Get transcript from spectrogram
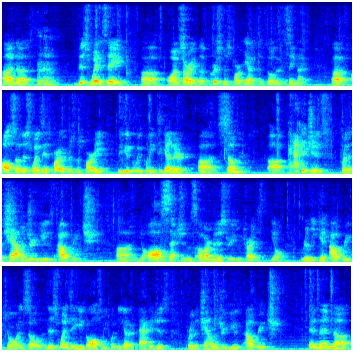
on uh, this Wednesday. Uh, oh, I'm sorry, the Christmas party. Yeah, it's still the same night. also, this Wednesday, as part of the Christmas party, the youth will be putting together some packages for the Challenger Youth Outreach. you know, all sections of our ministries, we try to, you know, really get outreach going. And so this Wednesday, youth will also be putting together packages for the Challenger Youth Outreach. And then uh,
